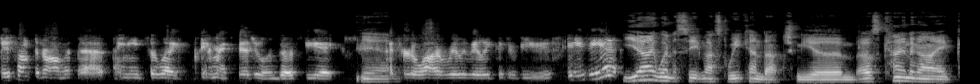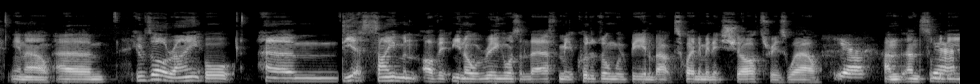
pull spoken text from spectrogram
there's something wrong with that. I need to like clear my schedule and go see it. Yeah. I've heard a lot of really, really good reviews. Did you see it? Yeah, I went to see it last weekend actually. Um, I was kind of like, you know, um, it was all right, but um, the excitement of it, you know, really wasn't there for me. It could have done with being about twenty minutes shorter as well. Yeah. And and some of Yeah. the,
